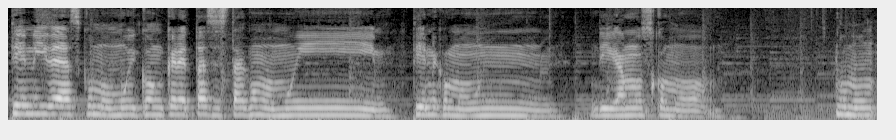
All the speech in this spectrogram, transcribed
tiene ideas como muy concretas, está como muy, tiene como un, digamos como, como,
